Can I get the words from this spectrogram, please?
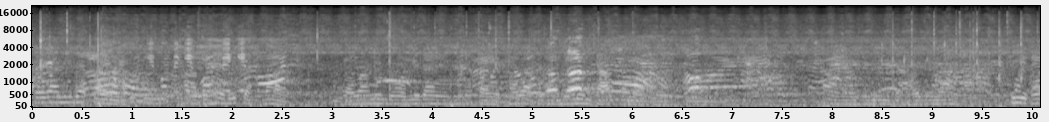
เพราะว่านี่ได้ไปหลายคนพาไปให้รู้จักบ้างเพราะว่านี่โดนไม่ได้ไม่ได้ไปเพราะว่าจะทำเรื่องเช้าตลอดเลยถ้างานเป็นเรื่องเช้าไม่ได้พี่เขา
